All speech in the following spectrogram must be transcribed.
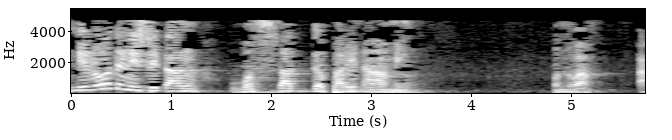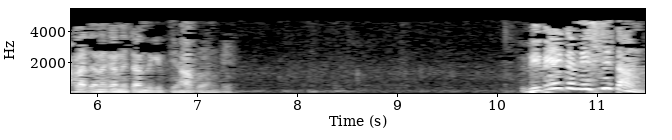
නිරෝධ නිශ්චිතං වස්සග්ග පරිණාමින් ඔන්නවා අහලා දැනගන්න චන්දකිත් තියාපුවන්ගේ විවේක නිශ්චිතං.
